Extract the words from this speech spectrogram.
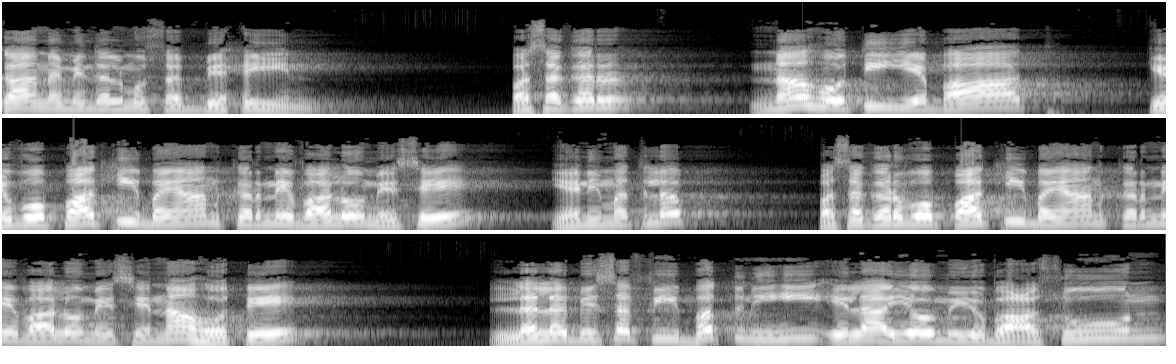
کان من المسبحین۔ بس اگر نہ ہوتی یہ بات کہ وہ پاکی بیان کرنے والوں میں سے یعنی مطلب بس اگر وہ پاکی بیان کرنے والوں میں سے نہ ہوتے للب صفی بت نہیں الایوں میں یباسون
